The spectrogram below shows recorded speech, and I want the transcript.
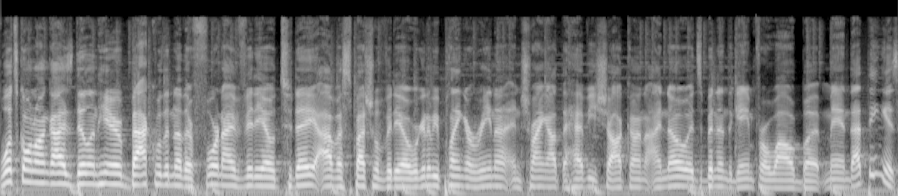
What's going on guys? Dylan here, back with another Fortnite video. Today I have a special video. We're going to be playing Arena and trying out the heavy shotgun. I know it's been in the game for a while, but man, that thing is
